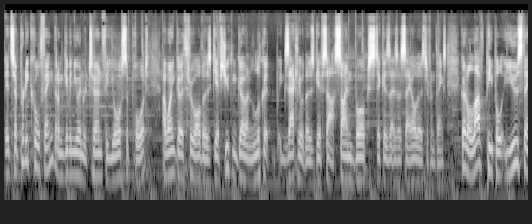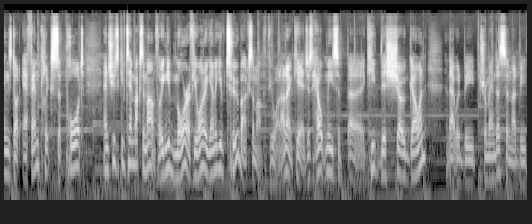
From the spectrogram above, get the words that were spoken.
it's a pretty cool thing that I'm giving you in return for your support. I won't go through all those gifts. You can go and look at exactly what those gifts are: signed books, stickers, as I say, all those different things. Go to lovepeopleusethings.fm, click support, and choose to give ten bucks a month, or you can give more if you want. Or you're going to give two bucks a month if you want. I don't care. Just help me uh, keep this show going. That would be tremendous, and I'd be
